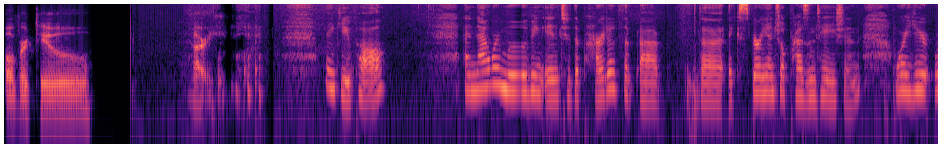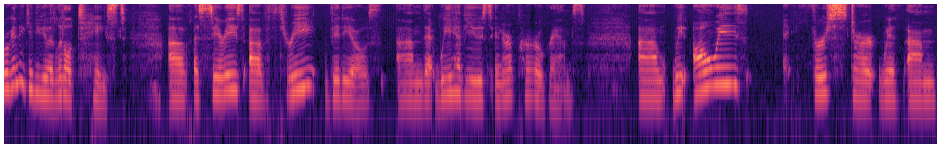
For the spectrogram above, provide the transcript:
Over to Kari. Thank you, Paul. And now we're moving into the part of the uh, the experiential presentation where you're, we're going to give you a little taste of a series of three videos um, that we have used in our programs. Um, we always first start with um,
